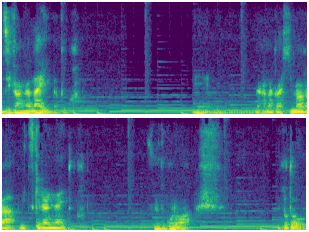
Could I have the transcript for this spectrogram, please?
時間がないだとか、えーなかなか暇が見つけられないとか、そういうところは、ことを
